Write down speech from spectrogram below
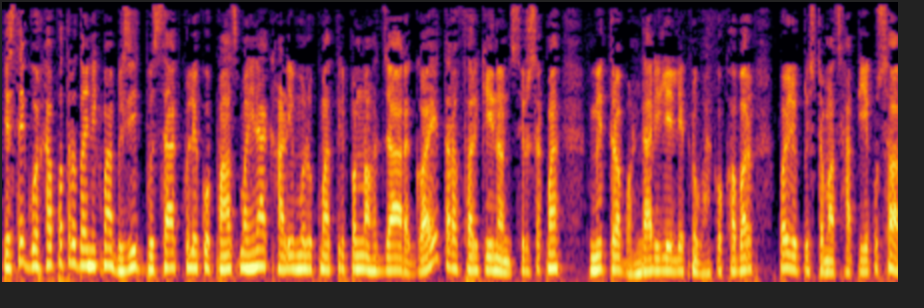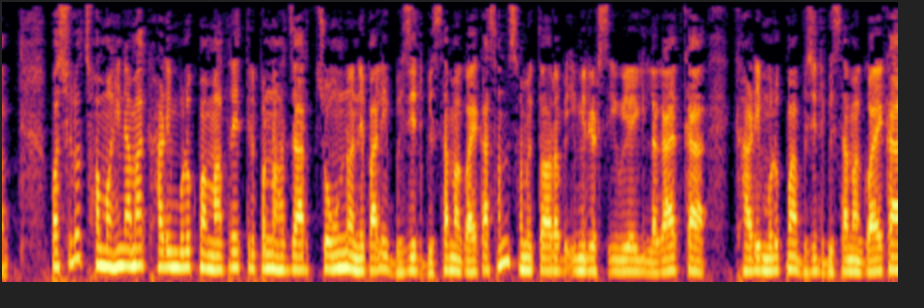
त्यस्तै गोर्खापत्र दैनिकमा भिजिट भिसा खुलेको पाँच महिना खाड़ी मुलुकमा त्रिपन्न हजार गए तर फर्किएनन् शीर्षकमा मित्र भण्डारीले लेख्नु भएको खबर पहिलो पृष्ठमा छापिएको छ। पछिल्लो छ महिनामा खाड़ी मुलुकमा मात्रै त्रिपन्न हजार चौन्न नेपाली भिजिट भिसामा गएका छन्। संयुक्त अरब इमिरेट्स युए लगायतका खाड़ी मुलुकमा भिजिट भिसामा गएका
